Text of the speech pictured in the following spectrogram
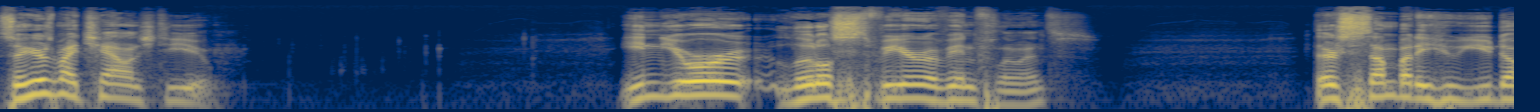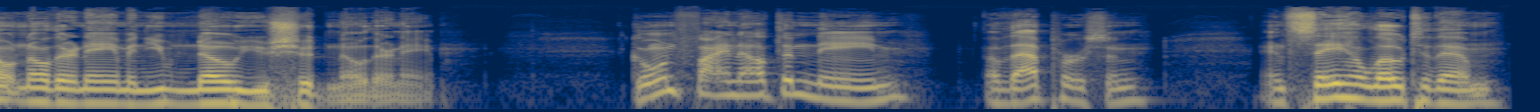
So here's my challenge to you. In your little sphere of influence, there's somebody who you don't know their name and you know you should know their name. Go and find out the name of that person and say hello to them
